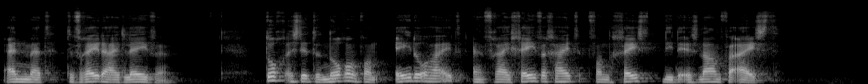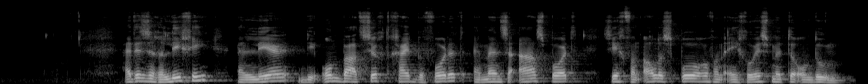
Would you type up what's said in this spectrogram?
en met tevredenheid leven. Toch is dit de norm van edelheid en vrijgevigheid van de geest die de islam vereist. Het is een religie en leer die onbaatzuchtigheid bevordert en mensen aanspoort zich van alle sporen van egoïsme te ontdoen.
